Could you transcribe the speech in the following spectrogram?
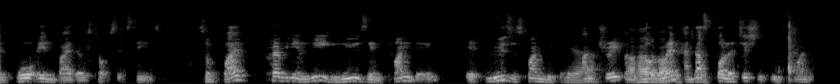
is brought in by those top six teams. So by Premier League losing funding, it loses funding for the Yeah, country and the government, and that's politicians lose money.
